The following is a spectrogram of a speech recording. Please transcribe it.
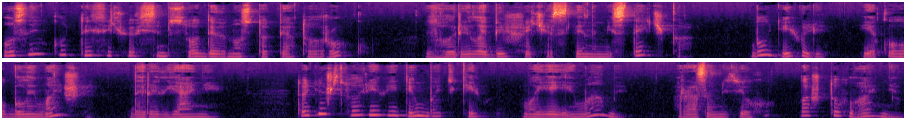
Узимку 1895 року згоріла більша частина містечка, будівлі, якого були майже дерев'яні. Тоді ж зорів дім батьків моєї мами разом з його влаштуванням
